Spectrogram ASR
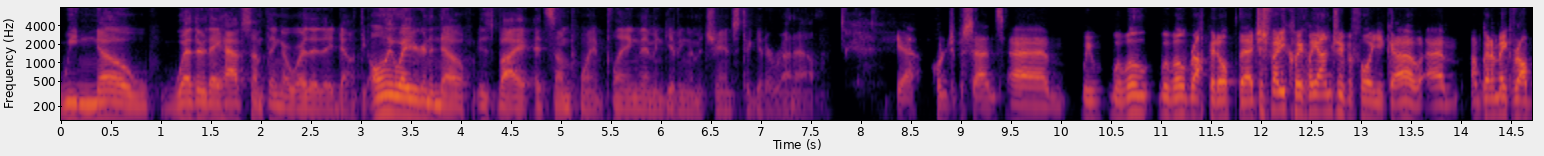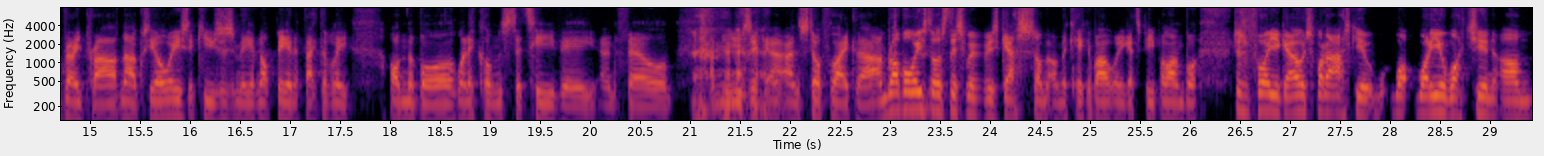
we know whether they have something or whether they don't. The only way you're going to know is by at some point playing them and giving them a chance to get a run out. Yeah, hundred um, percent. We we will we will wrap it up there. Just very quickly, Andrew, before you go, um, I'm going to make Rob very proud now because he always accuses me of not being effectively on the ball when it comes to TV and film and music and stuff like that. And Rob always does this with his guests on, on the kickabout when he gets people on. But just before you go, I just want to ask you what what are you watching on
